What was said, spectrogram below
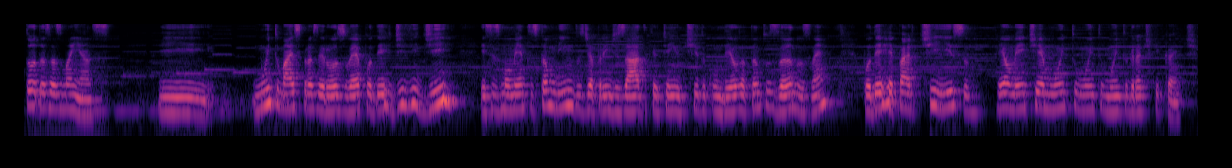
todas as manhãs. E muito mais prazeroso é poder dividir esses momentos tão lindos de aprendizado que eu tenho tido com Deus há tantos anos, né? Poder repartir isso realmente é muito, muito, muito gratificante.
